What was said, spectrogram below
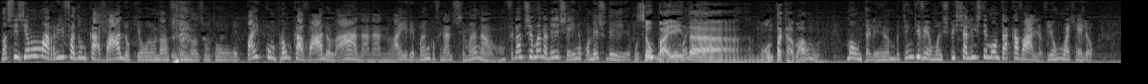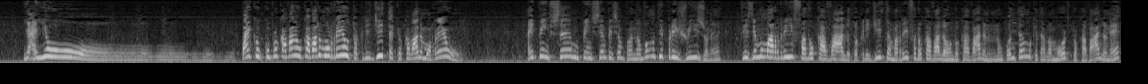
Nós fizemos uma rifa de um cavalo, que o, nosso, nosso- o pai comprou um cavalo lá, na, na, lá em Erebanco, final de semana. Um final de semana desse aí, no começo de outubro. Seu pai depois- ainda monta cavalo? Monta, ele tem que ver, um especialista em montar cavalo, viu, Marcelo? E aí o, o pai que comprou o cavalo, o cavalo morreu, tu acredita que o cavalo morreu? Aí pensamos, pensamos, pensamos, não vamos ter prejuízo, né? Fizemos uma rifa do cavalo, tu acredita? Uma rifa do cavalo, do cavalo, não contamos que tava morto o cavalo, né?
